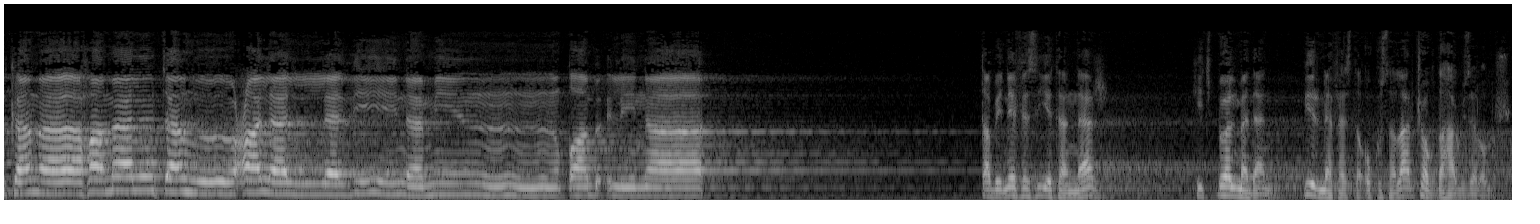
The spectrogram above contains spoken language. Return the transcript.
كما حملته على الذين من قبلنا Tabi nefesi yetenler hiç bölmeden bir nefeste okusalar çok daha güzel olur.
